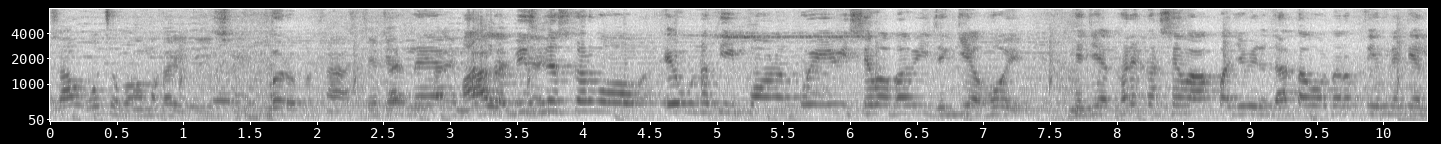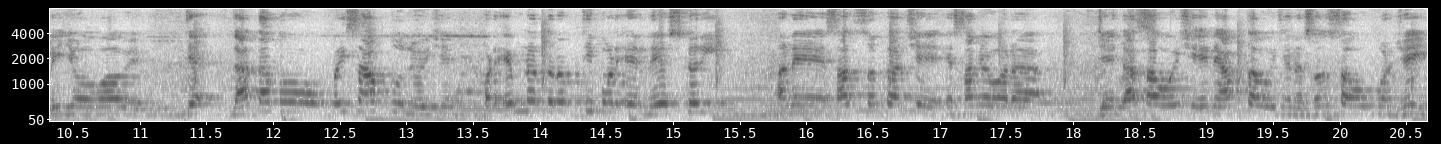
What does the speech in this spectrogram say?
સાવ ઓછો ભાવમાં કરી દઈએ છીએ. બરોબર. હા એટલે માલ બિઝનેસ કરવો એવું નથી પણ કોઈ એવી સેવાભાવી જગ્યા હોય કે જ્યાં ખરેખર સેવા આપવા જેવી દાતાઓ તરફથી એમને ત્યાં લઈ જવામાં આવે ત્યાં દાતા તો પૈસા આપતું જ હોય છે પણ એમના તરફથી પણ એ લેસ કરી અને સાથ સહકાર છે એ સામેવાળા જે દાતા હોય છે, એને આપતા હોય છે અને સંસ્થાઓ ઉપર જઈ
